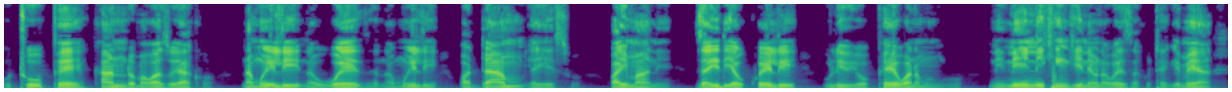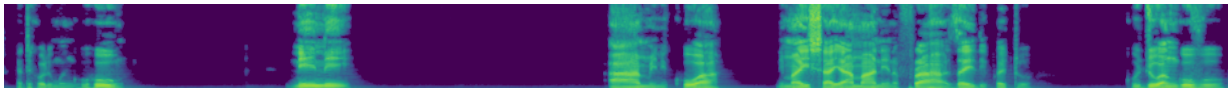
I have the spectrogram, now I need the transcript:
utupe kando mawazo yako na mwili na uweza na mwili wa damu ya yesu. Kwa imani zaidi ya ukweli ulivyopewa na mungu ni nini kingine unaweza kutegemea katika ulimwengu huu? Nini aamini kuwa ni maisha ya amani na furaha zaidi kwetu kujua nguvu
